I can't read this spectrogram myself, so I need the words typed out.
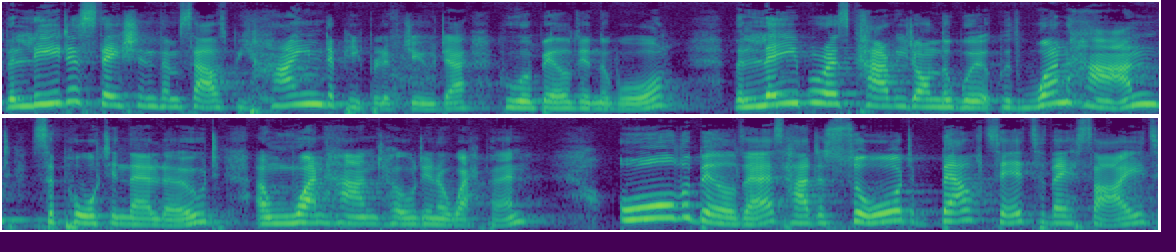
The leaders stationed themselves behind the people of Judah who were building the wall. The laborers carried on the work with one hand supporting their load and one hand holding a weapon. All the builders had a sword belted to their side,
